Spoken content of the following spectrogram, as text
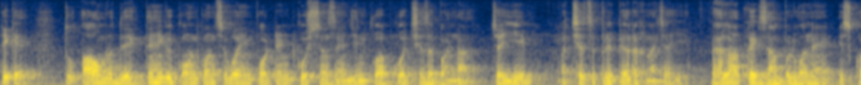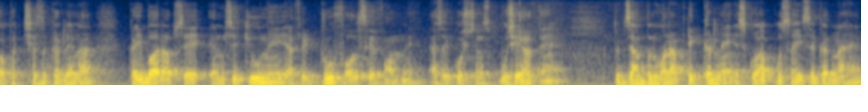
ठीक है? तो आओ हम लोग देखते हैं कि कौन कौन से वो इंपॉर्टेंट क्वेश्चन हैं जिनको आपको अच्छे से पढ़ना चाहिए, अच्छे से प्रिपेयर रखना चाहिए। पहला आपका एग्ज़ाम्पल वन है, इसको आप अच्छे से कर लेना। कई बार आपसे एमसीक्यू में या फिर ट्रू फॉल्स के फॉर्म में ऐसे क्वेश्चन पूछे जाते हैं। तो एग्ज़ाम्पल वन आप टिक कर लें, इसको आपको सही से करना है।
